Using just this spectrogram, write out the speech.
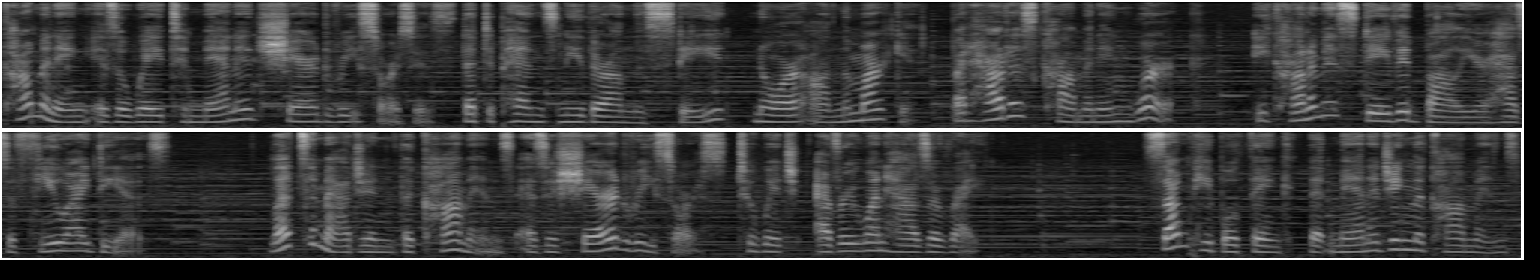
Commoning is a way to manage shared resources that depends neither on the state nor on the market. But how does commoning work? Economist David Bollier has a few ideas. Let's imagine the commons as a shared resource to which everyone has a right. Some people think that managing the commons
